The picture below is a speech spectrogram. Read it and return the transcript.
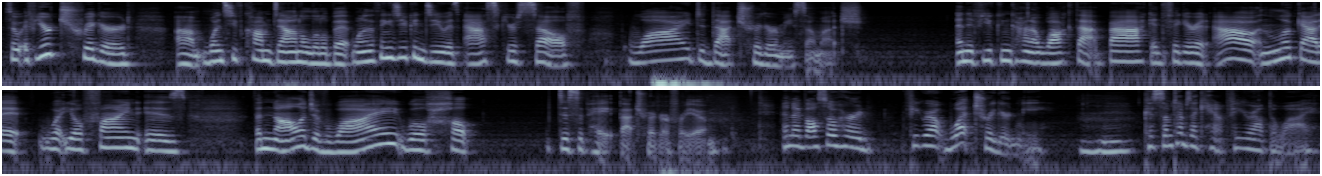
so if you're triggered um, once you've calmed down a little bit one of the things you can do is ask yourself why did that trigger me so much and if you can kind of walk that back and figure it out and look at it, what you'll find is the knowledge of why will help dissipate that trigger for you. And I've also heard figure out what triggered me. Because mm-hmm. sometimes I can't figure out the why,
